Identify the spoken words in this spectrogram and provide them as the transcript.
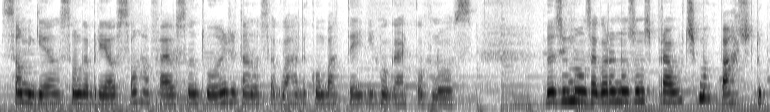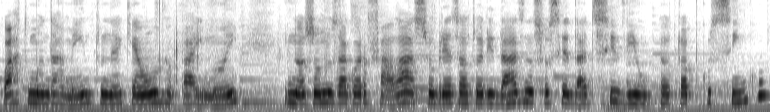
São Miguel, São Gabriel, São Rafael, Santo Anjo da nossa guarda, combatei e rogai por nós. Meus irmãos, agora nós vamos para a última parte do quarto mandamento, né, que é honra pai e mãe, e nós vamos agora falar sobre as autoridades na sociedade civil. É o tópico 5,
